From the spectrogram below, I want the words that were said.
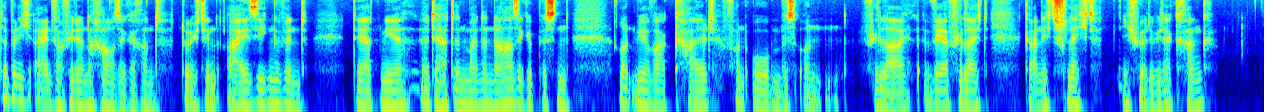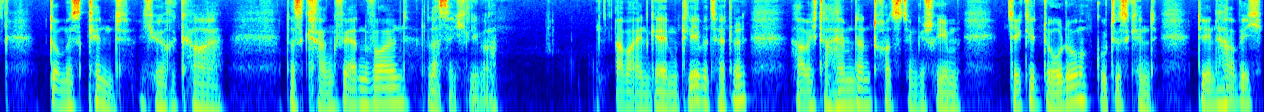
Da bin ich einfach wieder nach Hause gerannt, durch den eisigen Wind. Der hat mir, äh, der hat in meine Nase gebissen und mir war kalt von oben bis unten. Vielleicht, wäre vielleicht gar nichts schlecht. Ich würde wieder krank. Dummes Kind, ich höre Karl. Das krank werden wollen, lasse ich lieber. Aber einen gelben Klebezettel habe ich daheim dann trotzdem geschrieben. Dicke Dodo, gutes Kind. Den habe ich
